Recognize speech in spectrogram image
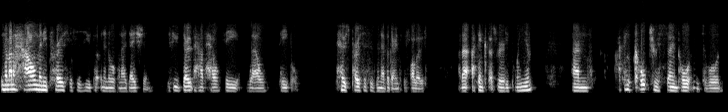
no matter how many processes you put in an organization if you don't have healthy well people those processes are never going to be followed. And I, I think that's really poignant. And i think culture is so important towards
